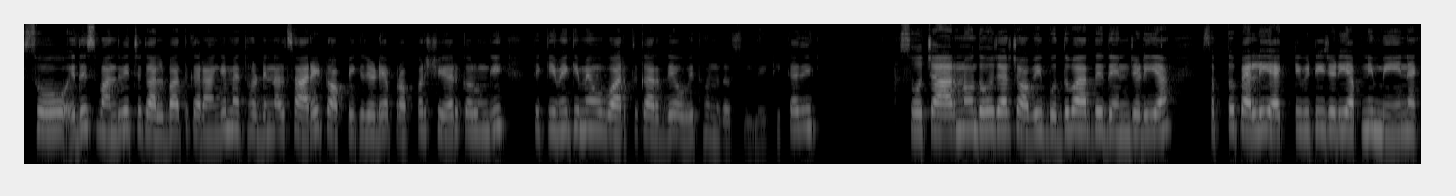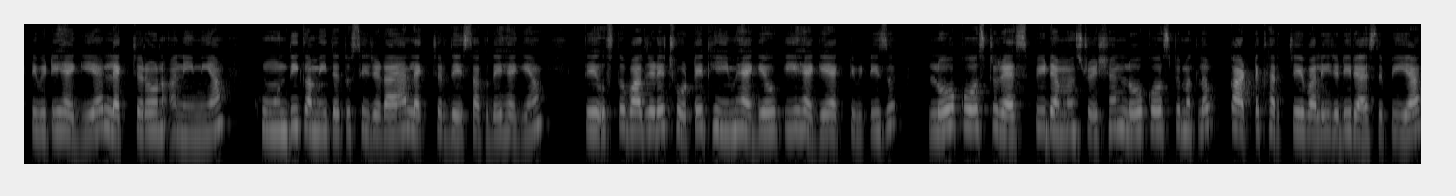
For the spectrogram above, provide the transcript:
ਸੋ ਇਹਦੇ ਸੰਬੰਧ ਵਿੱਚ ਗੱਲਬਾਤ ਕਰਾਂਗੇ। ਮੈਂ ਤੁਹਾਡੇ ਨਾਲ ਸਾਰੇ ਟੌਪਿਕ ਜਿਹੜੇ ਆ ਪ੍ਰੋਪਰ ਸ਼ੇਅਰ ਕਰੂੰਗੀ ਤੇ ਕਿਵੇਂ ਕਿਵੇਂ ਉਹ ਵਰਕ ਕਰਦੇ ਆ ਉਹ ਵੀ ਤੁਹਾਨੂੰ ਦੱਸੂੰਗੀ, ਠੀਕ ਹੈ ਜੀ? ਸੋ 4/9/2024 ਬੁੱਧਵਾਰ ਦੇ ਦਿਨ ਜਿਹੜੀ ਆ, ਸਭ ਤੋਂ ਪਹਿਲੀ ਐਕਟੀਵਿਟੀ ਜਿਹੜੀ ਆਪਣੀ ਮੇਨ ਐਕਟੀਵਿਟੀ ਹੈਗੀ ਆ ਲੈਕਚਰ ਔਨ ਅਨੀਮੀਆ ਖੂਨ ਦੀ ਕਮੀ ਤੇ ਤੁਸੀਂ ਜਿਹੜਾ ਆ ਲੈਕਚਰ ਦੇ ਸਕਦੇ ਹੈਗੇ ਆ। ਤੇ ਉਸ ਤੋਂ ਬਾਅਦ ਜਿਹੜੇ ਛੋਟੇ ਥੀਮ ਹੈਗੇ ਉਹ ਕੀ ਹੈਗੇ activities low cost recipe demonstration low cost ਮਤਲਬ ਘੱਟ ਖਰਚੇ ਵਾਲੀ ਜਿਹੜੀ ਰੈਸਪੀ ਆ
